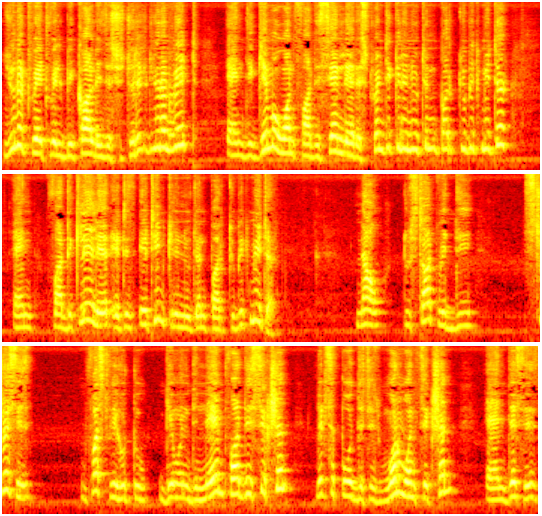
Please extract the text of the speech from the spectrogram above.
unit weight will be called as the saturated unit weight and the gamma 1 for the sand layer is 20 kilonewton per cubic meter and for the clay layer it is 18 kilonewton per cubic meter. Now to start with the stresses first we have to given the name for this section let's suppose this is 1 1 section and this is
